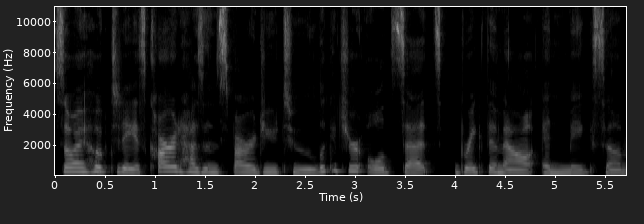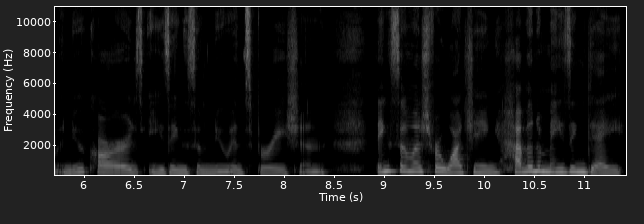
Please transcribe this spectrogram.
So I hope today's card has inspired you to look at your old sets, break them out, and make some new cards using some new inspiration. Thanks so much for watching. Have an amazing day.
